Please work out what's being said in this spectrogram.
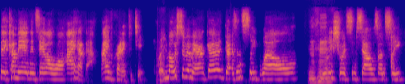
They come in and say, oh, well, I have that. I have chronic fatigue. Right. Most of America doesn't sleep well, mm-hmm. really shorts themselves on sleep,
